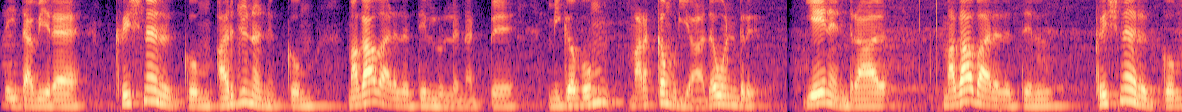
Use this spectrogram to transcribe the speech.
அதை தவிர கிருஷ்ணருக்கும் அர்ஜுனனுக்கும் மகாபாரதத்தில் உள்ள நட்பு மிகவும் மறக்க முடியாத ஒன்று. ஏனென்றால் மகாபாரதத்தில் கிருஷ்ணருக்கும்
